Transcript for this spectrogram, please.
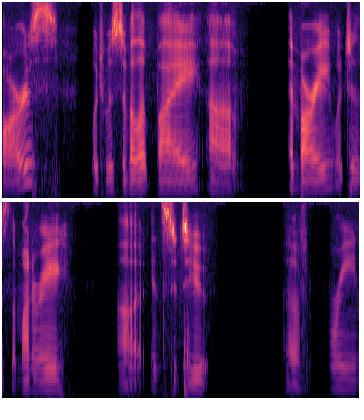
VARS, which was developed by um, MBARI, which is the Monterey uh, Institute of Marine.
